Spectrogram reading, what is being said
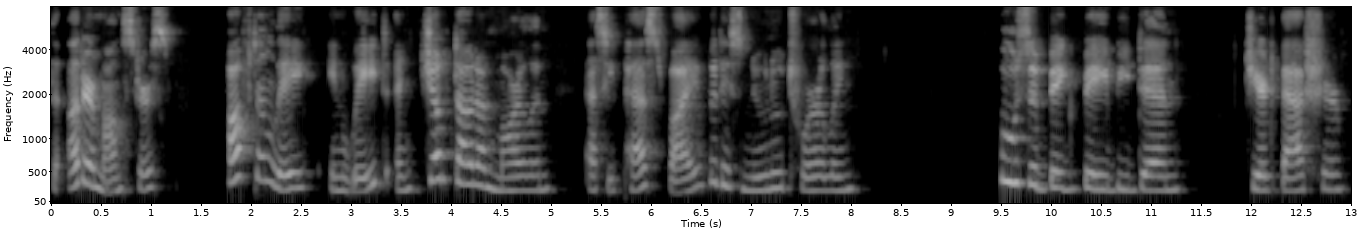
The other monsters often lay in wait and jumped out on Marlin as he passed by with his Nunu twirling. Who's a big baby then? jeered Basher.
